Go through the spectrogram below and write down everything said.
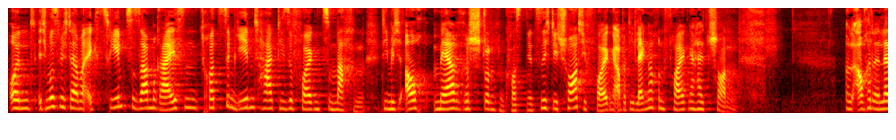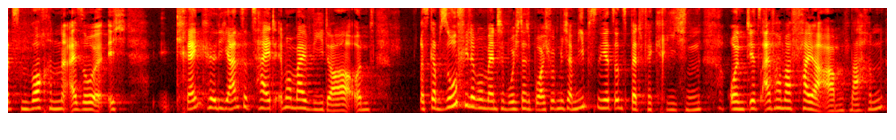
und ich muss mich da immer extrem zusammenreißen, trotzdem jeden Tag diese Folgen zu machen, die mich auch mehrere Stunden kosten. Jetzt nicht die Shorty-Folgen, aber die längeren Folgen halt schon. Und auch in den letzten Wochen, also ich kränkel die ganze Zeit immer mal wieder und es gab so viele Momente, wo ich dachte, boah, ich würde mich am liebsten jetzt ins Bett verkriechen und jetzt einfach mal Feierabend machen.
